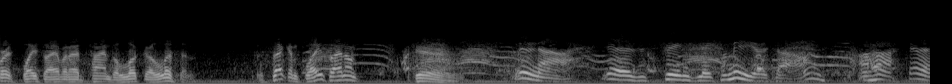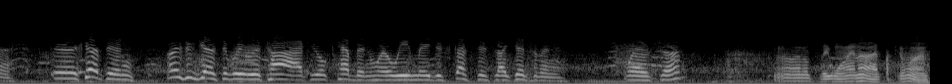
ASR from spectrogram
first place, I haven't had time to look or listen. In the second place, I don't. Here. Well, now, there's a strangely familiar sound. Uh-huh. Yeah. Uh, Captain, I suggest that we retire to your cabin where we may discuss this like gentlemen. Well, sir? I don't see why not. Come on.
